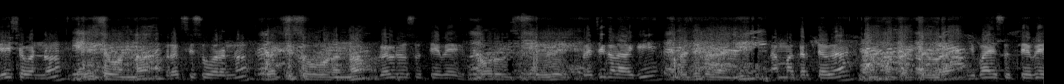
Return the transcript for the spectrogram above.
ದೇಶವನ್ನು ದೇಶವನ್ನು ರಕ್ಷಿಸುವವರನ್ನು ರಕ್ಷಿಸುವವರನ್ನು ಗೌರವಿಸುತ್ತೇವೆ. ಗೌರವಿಸುತ್ತೇವೆ. ಪ್ರಜೆಗಳಾಗಿ ಪ್ರಜೆಗಳಾಗಿ ನಮ್ಮ ಕರ್ತವ್ಯ ನಮ್ಮ ಕರ್ತವ್ಯ ನಿಭಾಯಿಸುತ್ತೇವೆ.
